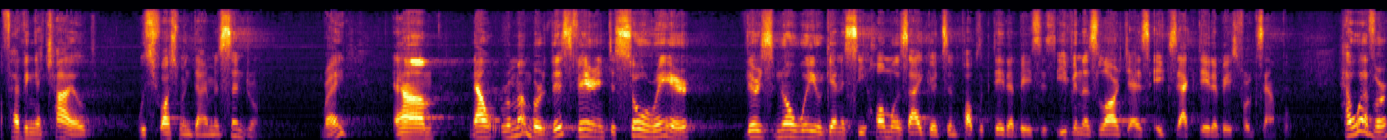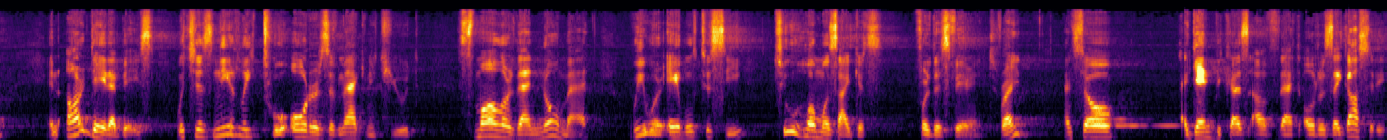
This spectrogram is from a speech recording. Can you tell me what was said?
of having a child with Shwachman-Diamond syndrome, right? Um, now, remember, this variant is so rare, there's no way you're going to see homozygotes in public databases, even as large as ExAC database, for example. However, in our database, which is nearly two orders of magnitude smaller than gnomAD, we were able to see two homozygotes for this variant, right? And so, again, because of that autozygosity.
